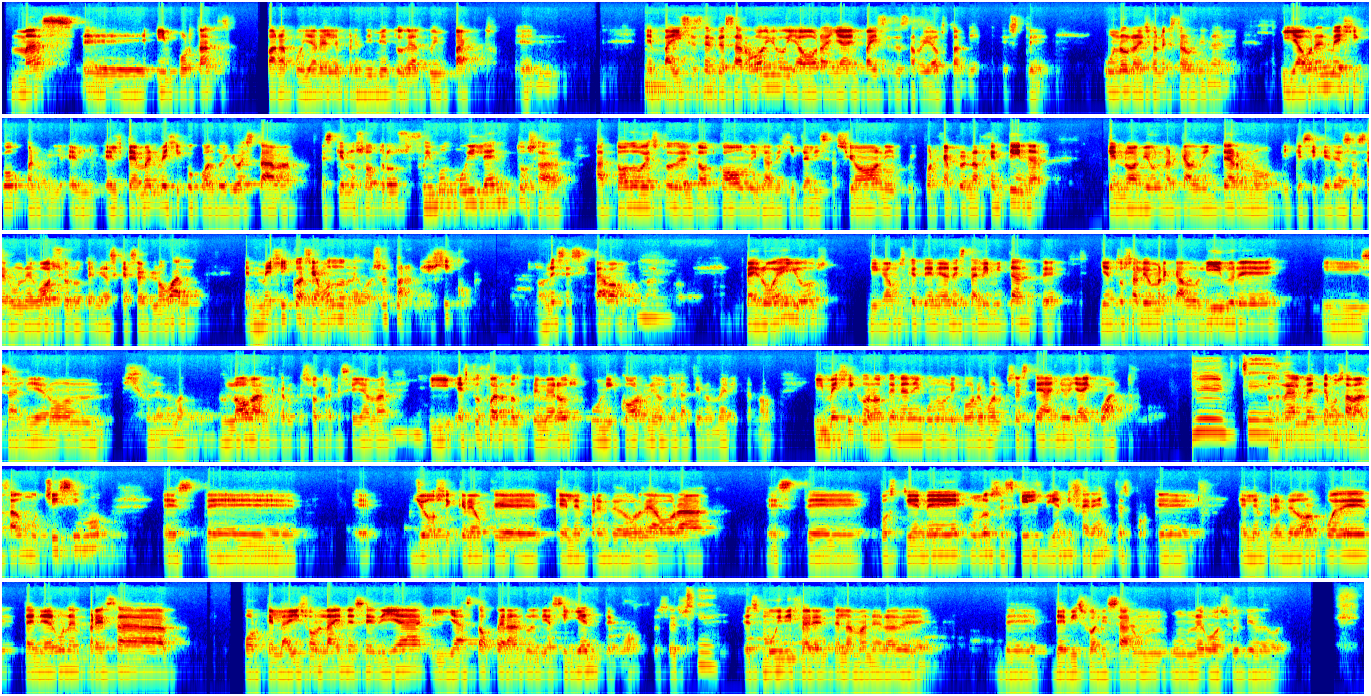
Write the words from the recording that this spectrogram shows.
más eh, importantes para apoyar el emprendimiento de alto impacto en, en países en desarrollo y ahora ya en países desarrollados también. Este, una organización extraordinaria. Y ahora en México, bueno, el, el tema en México cuando yo estaba es que nosotros fuimos muy lentos a, a todo esto del dot-com y la digitalización. Y, por ejemplo, en Argentina, que no había un mercado interno y que si querías hacer un negocio lo tenías que hacer global. En México hacíamos los negocios para México, no necesitábamos Pero ellos digamos que tenían esta limitante y entonces salió Mercado Libre y salieron, híjole, no acuerdo, creo que es otra que se llama, y estos fueron los primeros unicornios de Latinoamérica, ¿no? Y México no tenía ningún unicornio, bueno, pues este año ya hay cuatro. Entonces realmente hemos avanzado muchísimo, este, eh, yo sí creo que, que el emprendedor de ahora este, pues tiene unos skills bien diferentes porque el emprendedor puede tener una empresa porque la hizo online ese día y ya está operando el día siguiente, ¿no? Entonces es muy diferente la manera de, de, visualizar un, un, negocio el día de hoy.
